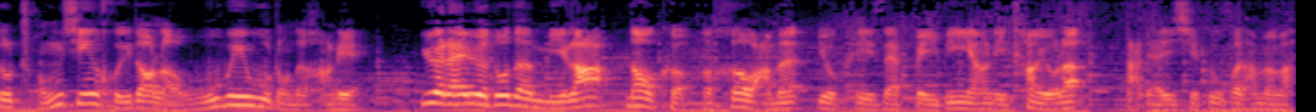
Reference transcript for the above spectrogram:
都重新回到了无危物种的行列。越来越多的米拉、闹克和赫瓦们又可以在北冰洋里畅游了。大家一起祝福他们吧。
